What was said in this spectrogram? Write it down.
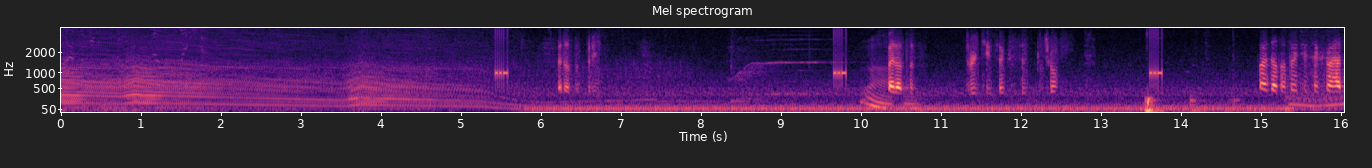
are looking totes delicious. Head up to three. Head up to 326 to control. 5 Delta 326, go ahead.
